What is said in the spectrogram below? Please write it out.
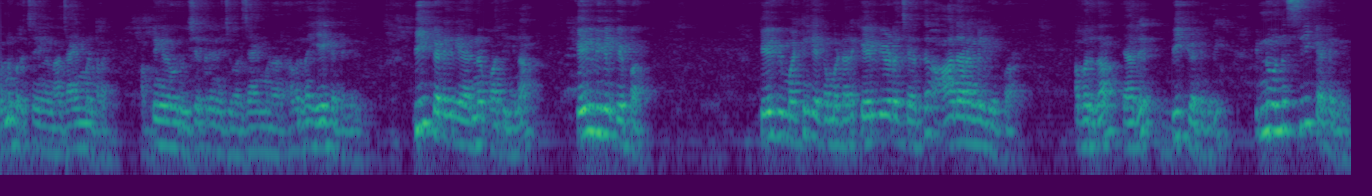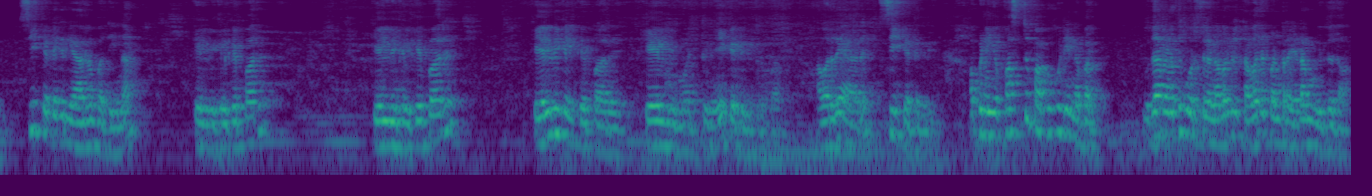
ஒன்றும் பிரச்சனை இல்லை நான் ஜாயின் பண்ணுறேன் அப்படிங்கிற ஒரு விஷயத்தில் நினச்சிவார் ஜாயின் பண்ணார். அவர் தான் ஏ கேட்டகரி பி கேட்டகரி யாருன்னு பார்த்தீங்கன்னா கேள்விகள் கேட்பார். கேள்வி மட்டும் கேட்க மாட்டார். கேள்வியோட சேர்த்து ஆதாரங்கள் கேட்பார். அவர் தான் யார்? பி கேட்டகரி இன்னொன்று சி கேட்டகரி சி கேட்டகரி யாருன்னு பார்த்தீங்கன்னா கேள்விகள் கேட்பார். கேள்விகள் கேட்பார். கேள்விகள் கேட்பார் கேள்வி மட்டுமே கேட்டுக்கிட்டு இருப்பார். அவர் தான் யார்? சி கேட்டகரி அப்போ நீங்கள் ஃபஸ்ட்டு பார்க்கக்கூடிய நபர் உதாரணத்துக்கு ஒரு சில நபர்கள் தவறு பண்ணுற இடம் இதுதான்.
